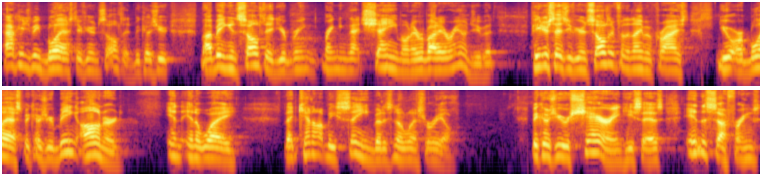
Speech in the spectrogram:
How could you be blessed if you're insulted? Because you, by being insulted, you're bring, bringing that shame on everybody around you. But Peter says if you're insulted for the name of Christ, you are blessed because you're being honored in, in a way that cannot be seen, but it's no less real. Because you're sharing, he says, in the sufferings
